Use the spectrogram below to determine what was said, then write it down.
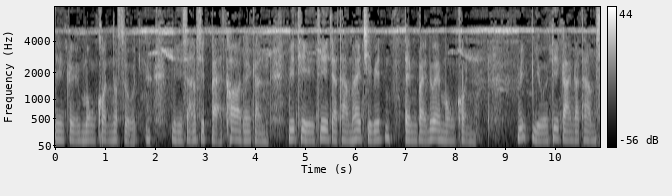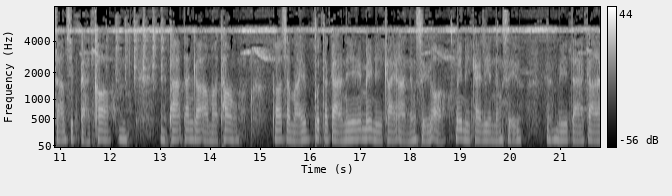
นี่คือมงคลนสูตร มีสามสิบแปดข้อด้วยกัน วิธีที่จะทำให้ชีวิตเต็มไปด้วยมงคล อยู่ที่การกระทำสามสิบแปดข้อ พระท่านก็เอามาท่อง เพราะสมัยพุทธกาลนี้ไม่มีใครอ่านหนังสือออก ไม่มีใครเรียนหนังสือ มีแต่การ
